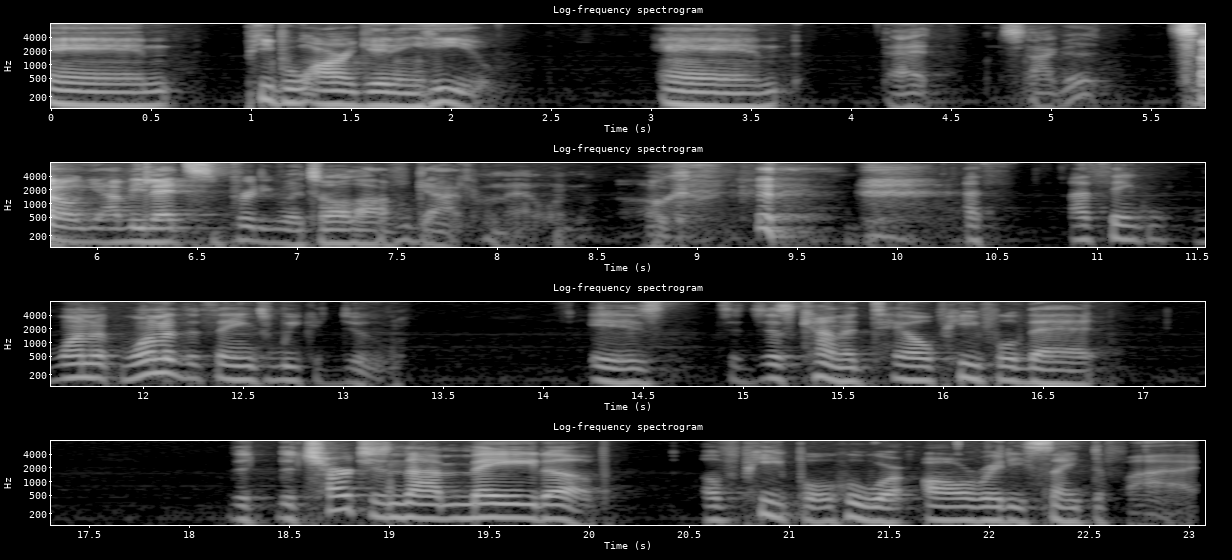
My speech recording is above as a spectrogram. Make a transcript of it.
and people aren't getting healed and that's not good so yeah i mean that's pretty much all i've got from that one okay. I, th- I think one of, one of the things we could do is to just kind of tell people that the, the church is not made up of people who are already sanctified.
